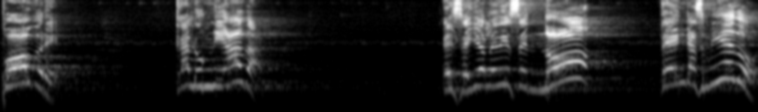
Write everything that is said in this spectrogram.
pobre, calumniada. El Señor le dice, no tengas miedo.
